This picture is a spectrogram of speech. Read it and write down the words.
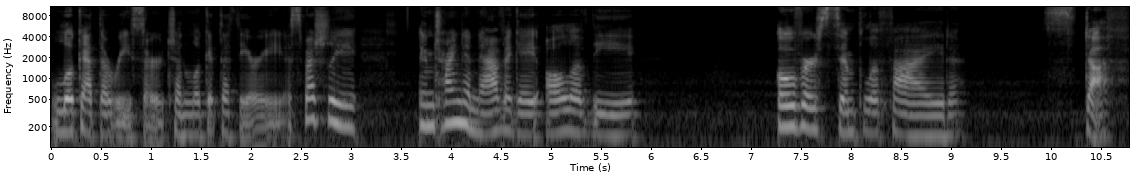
look at the research and look at the theory, especially in trying to navigate all of the oversimplified stuff,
